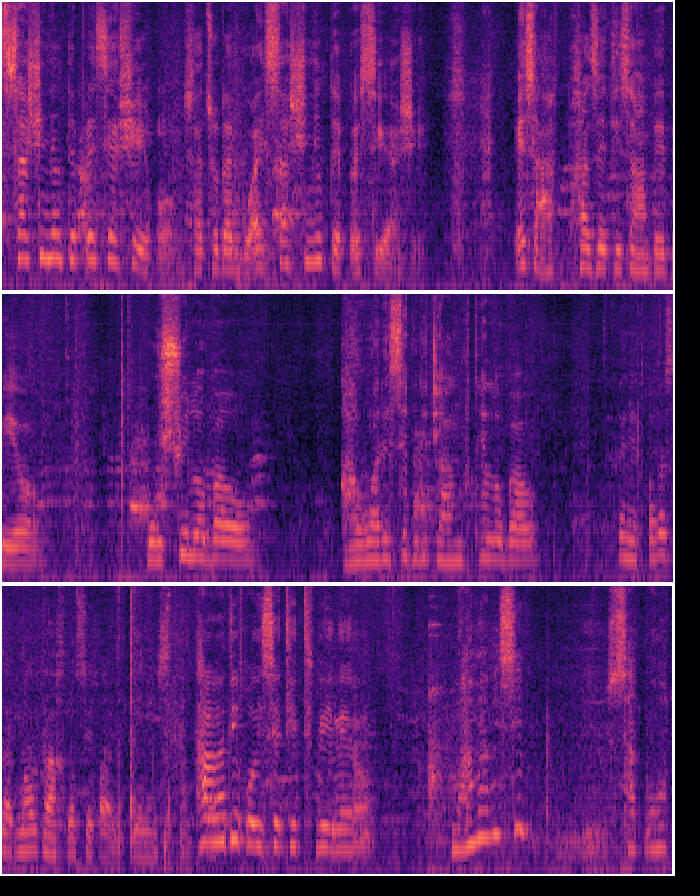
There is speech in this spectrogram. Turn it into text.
საშინელ დეპრესიაში იყო, საცოდად გო, აი საშინელ დეპრესიაში. ეს აფხაზეთის ამბებიო. უშვილობაო. გაუარესებული ჯანმრთელობაო. თქვენი ყობა საკმაოდ ახლოს იყავით დინისთან. თავად იყო ისეთი თბილი, რომ მამამისი საკმაოდ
